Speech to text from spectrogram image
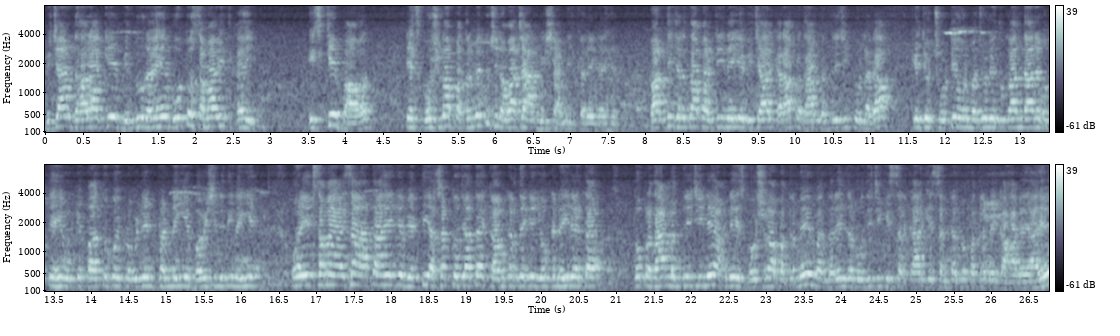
विचारधारा के बिंदु रहे हैं, वो तो समाहित है इसके बावत इस घोषणा पत्र में कुछ नवाचार भी शामिल करे गए हैं। भारतीय जनता पार्टी ने ये विचार करा, प्रधानमंत्री जी को लगा कि जो छोटे और मझोले दुकानदार होते हैं, उनके पास तो कोई प्रोविडेंट फंड नहीं है, भविष्य निधि नहीं है। और एक समय ऐसा आता है कि व्यक्ति अशक्त हो जाता है, काम करने के योग्य नहीं रहता। है तो प्रधानमंत्री जी ने अपने इस घोषणा पत्र में नरेंद्र मोदी जी की सरकार के संकल्प पत्र में कहा गया है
